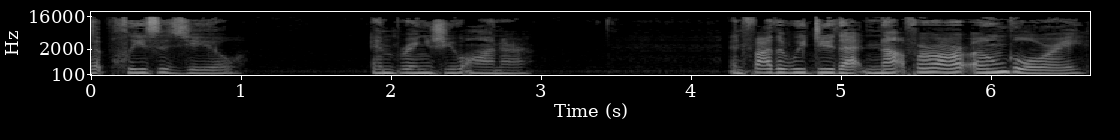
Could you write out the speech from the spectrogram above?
that pleases you and brings you honor. And Father, we do that not for our own glory,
